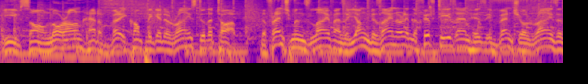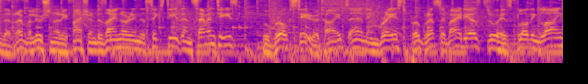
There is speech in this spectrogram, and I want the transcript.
Yves Saint Laurent had a very complicated rise to the top. The Frenchman's life as a young designer in the 50s and his eventual rise as a revolutionary fashion designer in the 60s and 70s, who broke stereotypes and embraced progressive ideas through his clothing line,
